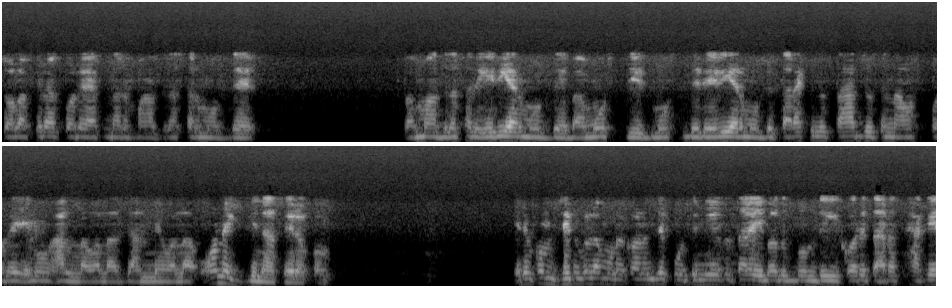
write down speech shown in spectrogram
চলাফেরা করে আপনার মাদ্রাসার মধ্যে বা মাদ্রাসার এরিয়ার মধ্যে বা মসজিদ, মসজিদের এরিয়ার মধ্যে, তারা কিন্তু তাহাজ্জুদের নামাজ পড়ে এবং আল্লাহওয়ালা, জান্নেওয়ালা অনেক জিন আছে এরকম। এরকম জিনগুলো মনে করেন যে প্রতিনিয়ত তারা ইবাদত বন্দিগি করে, তারা থাকে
